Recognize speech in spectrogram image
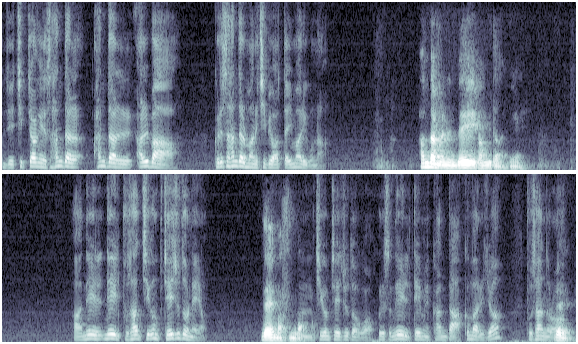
이제 직장에서 한 달, 한 달 알바, 그래서 한 달 만에 집에 왔다 이 말이구나. 한다면 내일 갑니다. 예. 아, 내일, 내일 부산, 지금 제주도네요. 네, 맞습니다. 음, 지금 제주도고. 그래서 내일 되면 간다. 그 말이죠. 부산으로. 네,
